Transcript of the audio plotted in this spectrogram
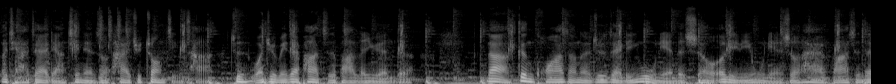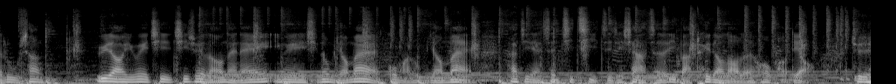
而且还在两千年的时候，他还去撞警察，就是完全没在怕执法人员的。那更夸张的，就是在零五年的时候，二零零五年的时候，他还发生在路上，遇到一位七十七岁老奶奶，因为行动比较慢，过马路比较慢，他竟然生气气，直接下车，一把推倒老人后跑掉，就是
